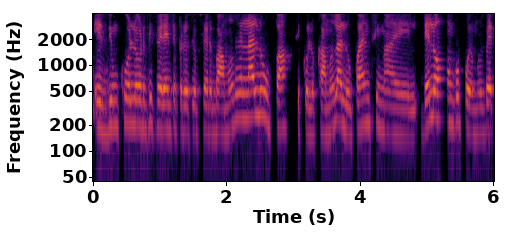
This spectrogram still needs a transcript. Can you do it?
es de un color diferente, pero si observamos en la lupa, si colocamos la lupa encima del, del hongo, podemos ver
